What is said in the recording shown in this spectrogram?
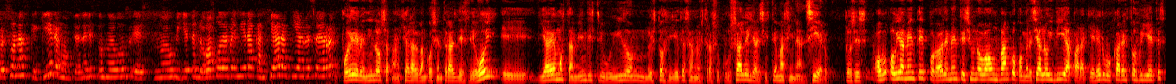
personas que quieran obtener estos nuevos, nuevos billetes lo va a poder venir a canjear aquí al BCR? Puede venirlos a canjear al Banco Central desde hoy. Eh, ya hemos también distribuido estos billetes a nuestras sucursales y al sistema financiero. Entonces, obviamente, probablemente si uno va a un banco comercial hoy día para querer buscar estos billetes,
